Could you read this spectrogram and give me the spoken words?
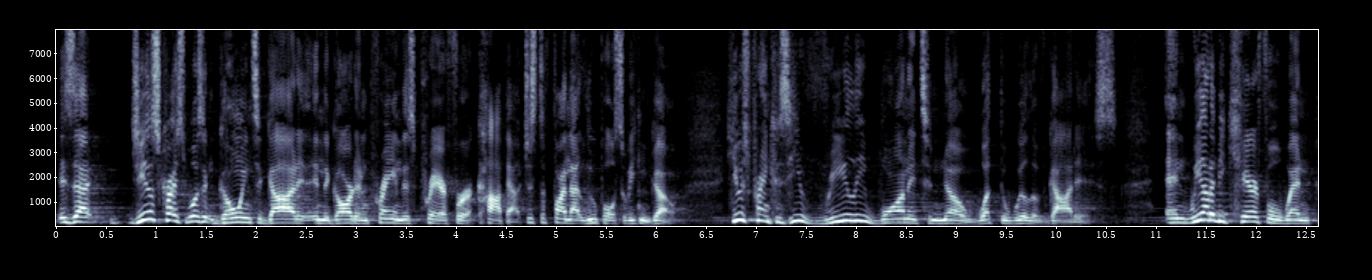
Is that Jesus Christ wasn't going to God in the garden praying this prayer for a cop out, just to find that loophole so He can go. He was praying because he really wanted to know what the will of God is. And we ought to be careful when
